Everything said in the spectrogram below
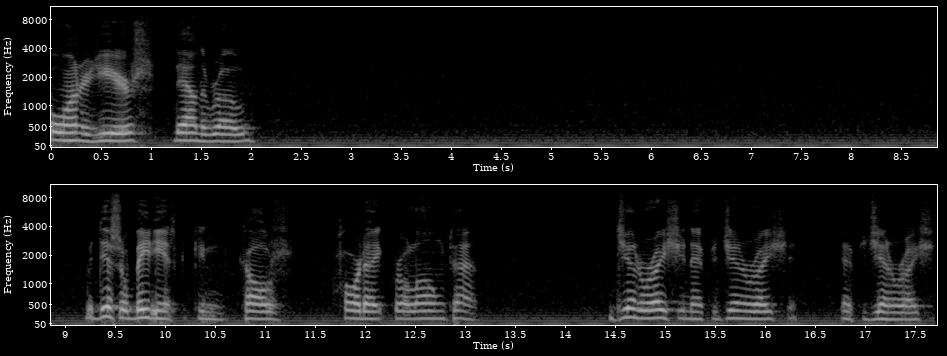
400 years down the road. But disobedience can cause heartache for a long time. Generation after generation after generation.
